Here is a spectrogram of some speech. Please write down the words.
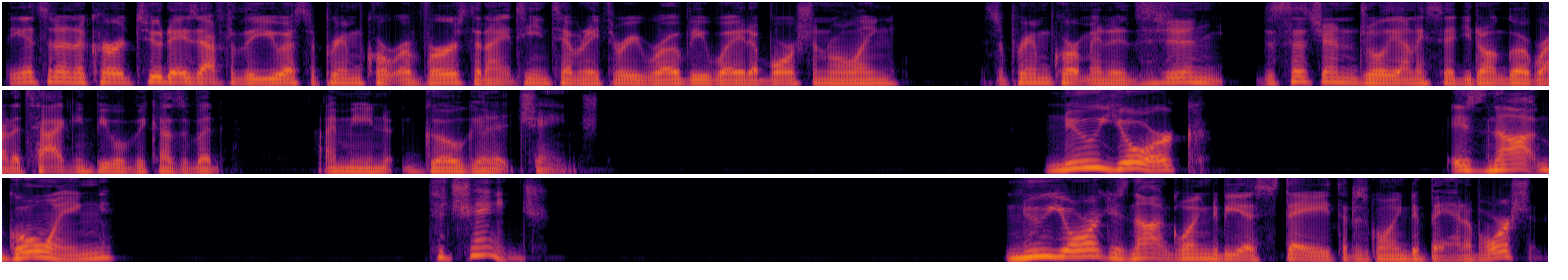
The incident occurred two days after the U.S. Supreme Court reversed the 1973 Roe v. Wade abortion ruling. The Supreme Court made a decision. Decision. Giuliani said, "You don't go around attacking people because of it. I mean, go get it changed." New York is not going to change. New York is not going to be a state that is going to ban abortion.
